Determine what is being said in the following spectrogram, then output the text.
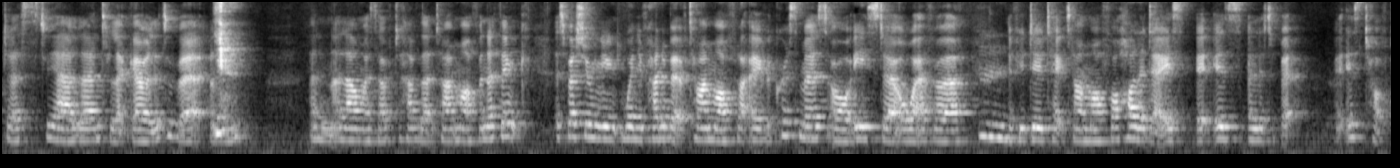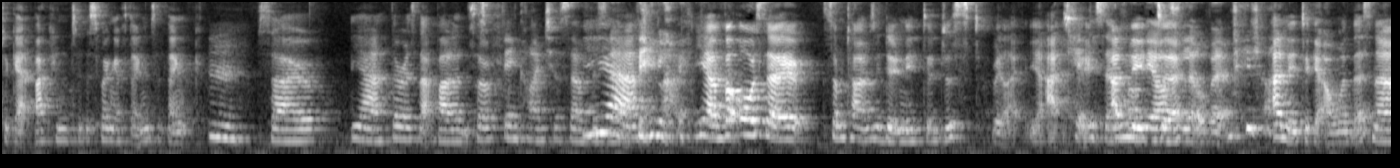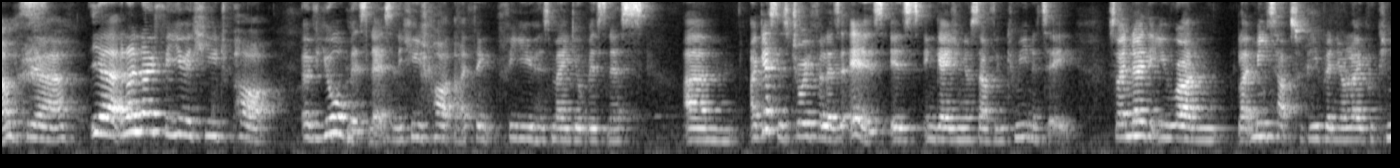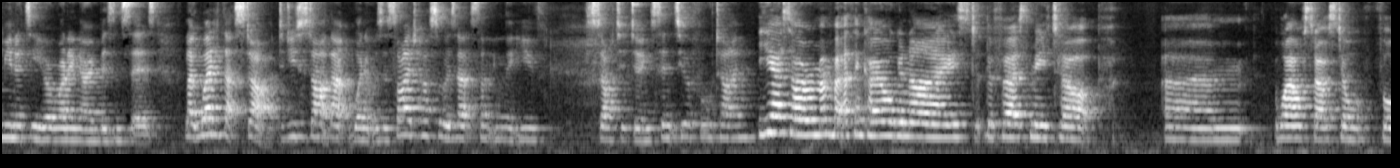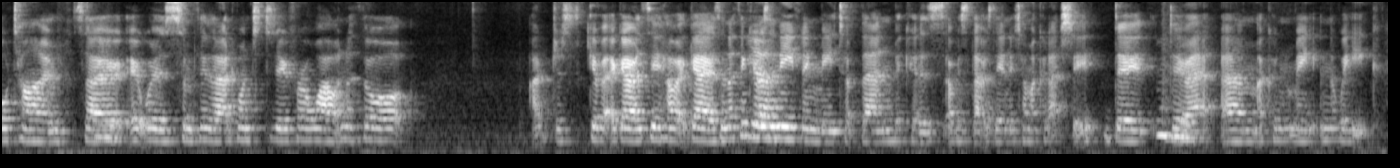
just yeah learn to let go a little bit and and allow myself to have that time off. And I think especially when you when you've had a bit of time off, like over Christmas or Easter or whatever, Mm. if you do take time off or holidays, it is a little bit it is tough to get back into the swing of things. I think Mm. so. Yeah, there is that balance of being kind to yourself, Yeah. like yeah, but also sometimes you do need to just be like, yeah, kick actually, yourself I need the arse a to, little bit. Be like, I need to get on with this now. Yeah, Yeah, and I know for you a huge part of your business and a huge part that I think for you has made your business, um, I guess as joyful as it is, is engaging yourself in community. So I know that you run like meetups for people in your local community who are running their own businesses. Like, where did that start? Did you start that when it was a side hustle? Is that something that you've started doing since you were full time? yeah. So I remember, I think I organised the first meetup um, whilst I was still full time. So Mm. it was something that I'd wanted to do for a while, and I thought. I'd just give it a go and see how it goes. And I think it was an evening meetup then because obviously that was the only time I could actually do do Mhm. it. Um, I couldn't meet in the week.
